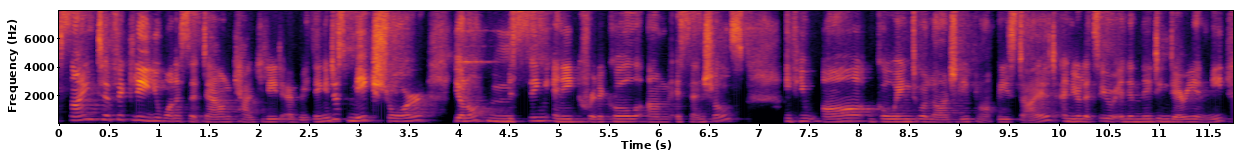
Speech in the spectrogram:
Scientifically, you want to sit down, calculate everything, and just make sure you're not missing any critical um, essentials. If you are going to a largely plant based diet and you're, let's say, you're eliminating dairy and meat,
